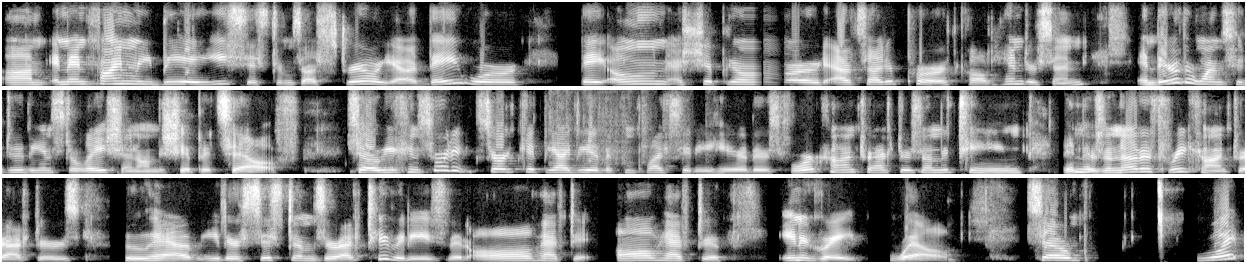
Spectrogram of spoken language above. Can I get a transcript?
Um, and then finally, BAE Systems Australia. They were they own a shipyard outside of Perth called Henderson, and they're the ones who do the installation on the ship itself. So you can sort of sort of get the idea of the complexity here. There's four contractors on the team, then there's another three contractors who have either systems or activities that all have to all have to integrate well. So what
